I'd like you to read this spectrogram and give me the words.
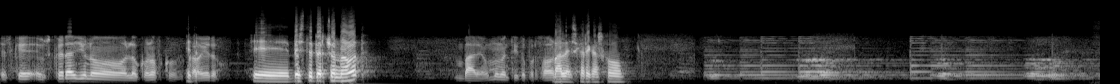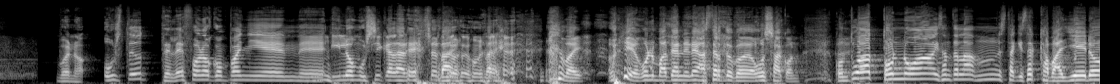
Es que euskera yo no lo conozco, caballero. Eh, beste pertsona bat? Vale, un momentito, por favor. Vale, eskerrik asko. Bueno, uste dut telefono konpainien eh, hilo musikalarea Bai, zertu duguna. bai, bai, hori egun batean ere aztertuko dugu sakon. Kontua, tonoa izan zela, mm, ez dakit zer, kaballero,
